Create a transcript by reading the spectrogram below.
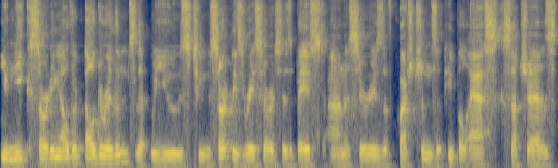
unique sorting algorithms that we use to sort these resources based on a series of questions that people ask, such as,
